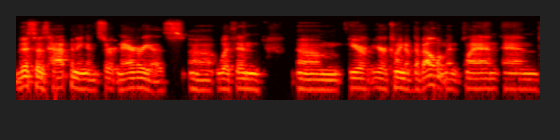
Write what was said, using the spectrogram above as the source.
this is happening in certain areas uh, within um, your your kind of development plan, and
